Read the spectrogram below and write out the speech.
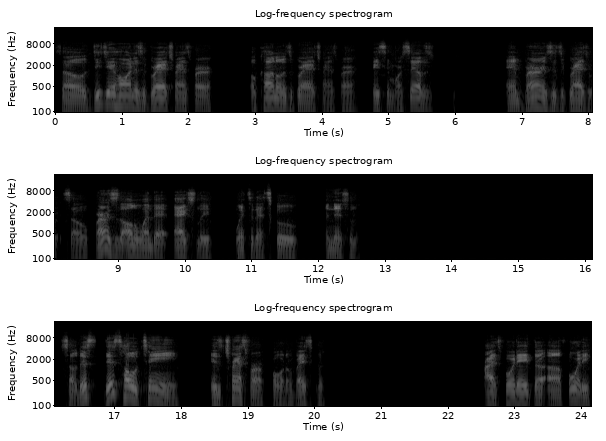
So DJ Horne is a grad transfer. O'Connell is a grad transfer. Casey Morsell is and Burns is a graduate. So Burns is the only one that actually went to that school initially. So this this whole team is transfer portal basically. All right, it's 48 to uh, 40.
